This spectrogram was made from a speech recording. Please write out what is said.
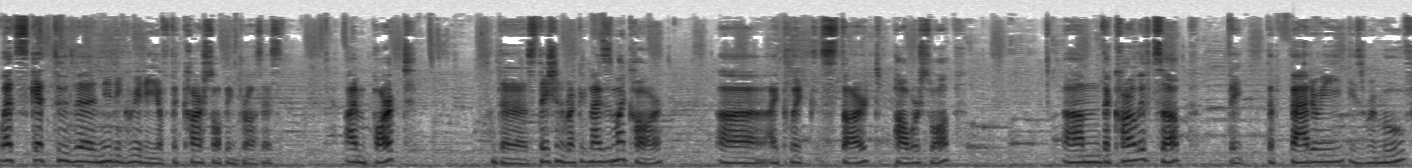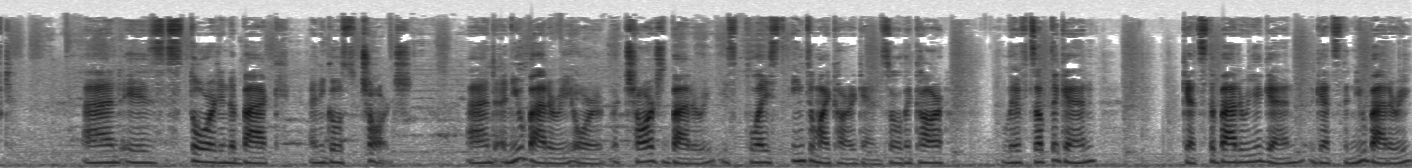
let's get to the nitty gritty of the car swapping process. I'm parked. The station recognizes my car. Uh, I click start power swap. Um, the car lifts up. They, the battery is removed and is stored in the back and it goes to charge. And a new battery or a charged battery is placed into my car again. So the car lifts up again, gets the battery again, gets the new battery,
